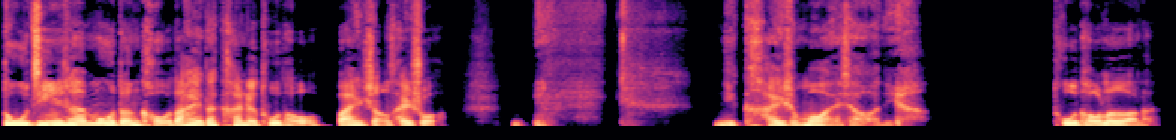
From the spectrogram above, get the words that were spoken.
杜金山目瞪口呆的看着秃头，半晌才说：“你开什么玩笑啊你？”秃头乐了：“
